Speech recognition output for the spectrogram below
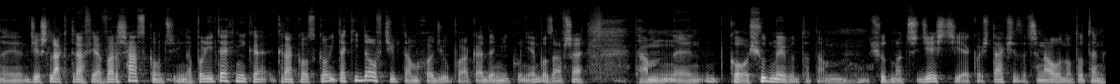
e, gdzie szlak trafia warszawską, czyli na Politechnikę Krakowską i taki dowcip tam chodził po akademiku, nie? Bo zawsze tam e, koło siódmej, to tam siódma trzydzieści jakoś tak się zaczynało, no to ten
